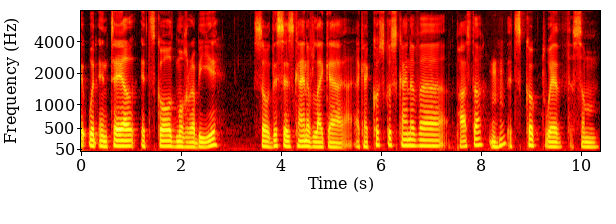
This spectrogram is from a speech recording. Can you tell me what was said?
It would entail it's called mughrabiye. So this is kind of like a like a couscous kind of a pasta. Mm-hmm. it's cooked with some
